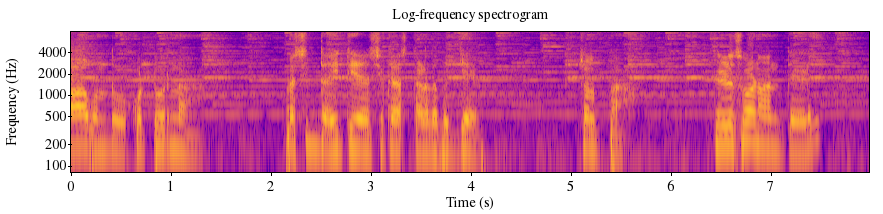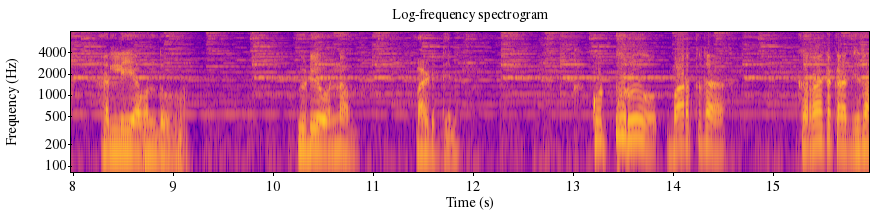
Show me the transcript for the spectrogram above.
ಆ ಒಂದು ಕೊಟ್ಟೂರಿನ ಪ್ರಸಿದ್ಧ ಐತಿಹಾಸಿಕ ಸ್ಥಳದ ಬಗ್ಗೆ ಸ್ವಲ್ಪ ತಿಳಿಸೋಣ ಅಂತೇಳಿ ಅಲ್ಲಿಯ ಒಂದು ವಿಡಿಯೋವನ್ನು ಮಾಡಿದ್ದೇನೆ. ಕೊಟ್ಟೂರು ಭಾರತದ ಕರ್ನಾಟಕ ರಾಜ್ಯದ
